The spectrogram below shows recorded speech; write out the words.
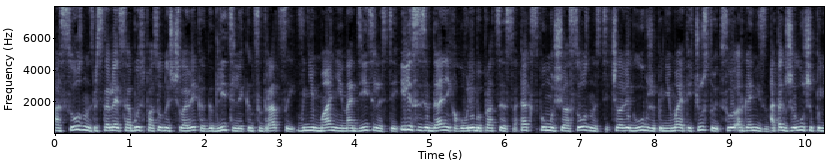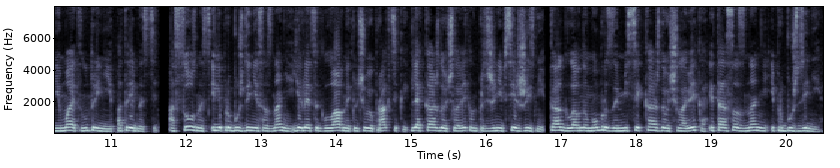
Осознанность представляет собой способность человека к длительной концентрации, внимании на деятельности или созидании какого-либо процесса. Так, с помощью осознанности человек глубже понимает и чувствует свой организм, а также лучше понимает внутренние потребности. Осознанность или пробуждение сознания является главной ключевой практикой для каждого человека на протяжении всей жизни. Так, главным образом, миссия каждого человека – это осознание и пробуждение.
